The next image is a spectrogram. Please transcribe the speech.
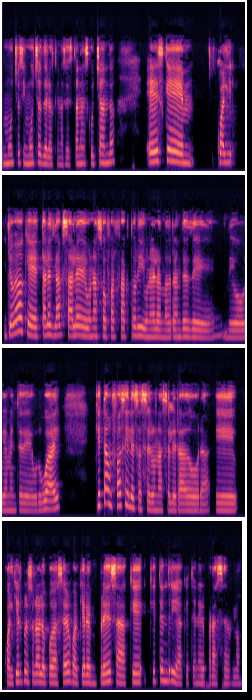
muchos y muchas de los que nos están escuchando es que mm, yo veo que Tales Lab sale de una software factory, una de las más grandes de, de obviamente de Uruguay. ¿Qué tan fácil es hacer una aceleradora? Eh, cualquier persona lo puede hacer, cualquier empresa. ¿Qué, qué tendría que tener para hacerlo?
